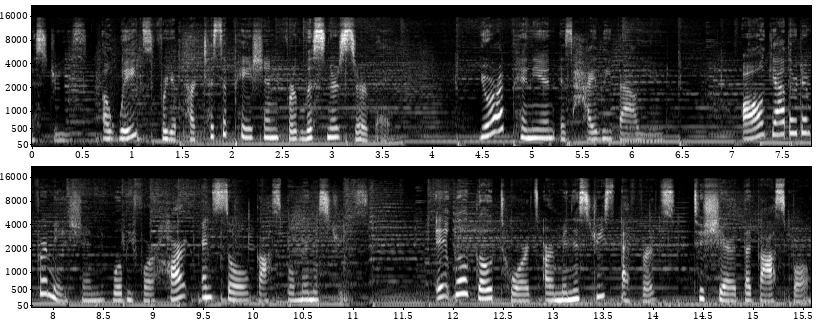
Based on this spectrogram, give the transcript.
Ministries awaits for your participation for Listener's Survey. Your opinion is highly valued. All gathered information will be for Heart and Soul Gospel Ministries. It will go towards our ministry's efforts to share the gospel.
